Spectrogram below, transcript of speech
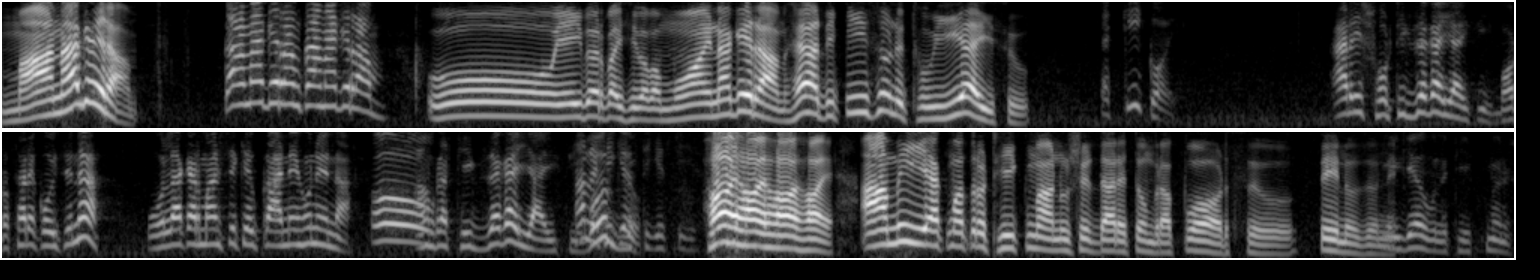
মানাগেরাম? কানাগেরাম কানাগেরাম। কানা গ্রাম ও এইবার পাইছি বাবা ময়না গেরাম হ্যাঁ দি পিছনে থুইয়ে আইছো কি কয়? আরে সঠিক জায়গায় আইছি বড় সারে কইছে না ও এলাকার মানুষে কেউ কানে শুনে না। ও। আমরা ঠিক জায়গায় আইছি হয় হয় হয় হয়। আমি একমাত্র ঠিক মানুষের দ্বারে তোমরা পড়ছো এইটাও বলে ঠিক মানুষ।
